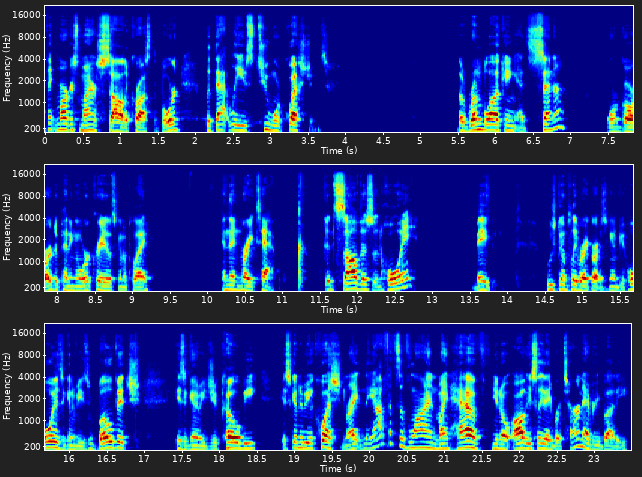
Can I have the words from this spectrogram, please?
I think Marcus Myers solid across the board, but that leaves two more questions. The run blocking at center or guard, depending on where Kradel is going to play, and then right tackle. Goncalves and Hoy, maybe. Who's going to play right guard? Is it going to be Hoy? Is it going to be Zubovic? Is it going to be Jacoby? It's going to be a question, right? And the offensive line might have, you know, obviously they return everybody,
